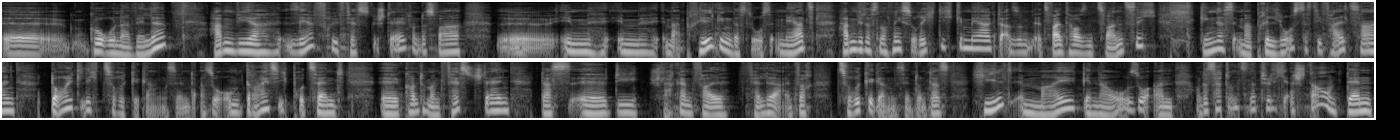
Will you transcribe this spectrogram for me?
äh, Corona-Welle haben wir sehr früh festgestellt, und das war äh, im, im, im April ging das los. Im März haben wir das noch nicht so richtig gemerkt. Also 2020 ging das im April los, dass die Fallzahlen deutlich zurückgegangen sind. Also um 30 Prozent äh, konnte man feststellen, dass äh, die Schlaganfallfälle einfach zurückgegangen sind. Und das hielt im Mai genauso an. Und das hat uns natürlich erstaunt, denn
